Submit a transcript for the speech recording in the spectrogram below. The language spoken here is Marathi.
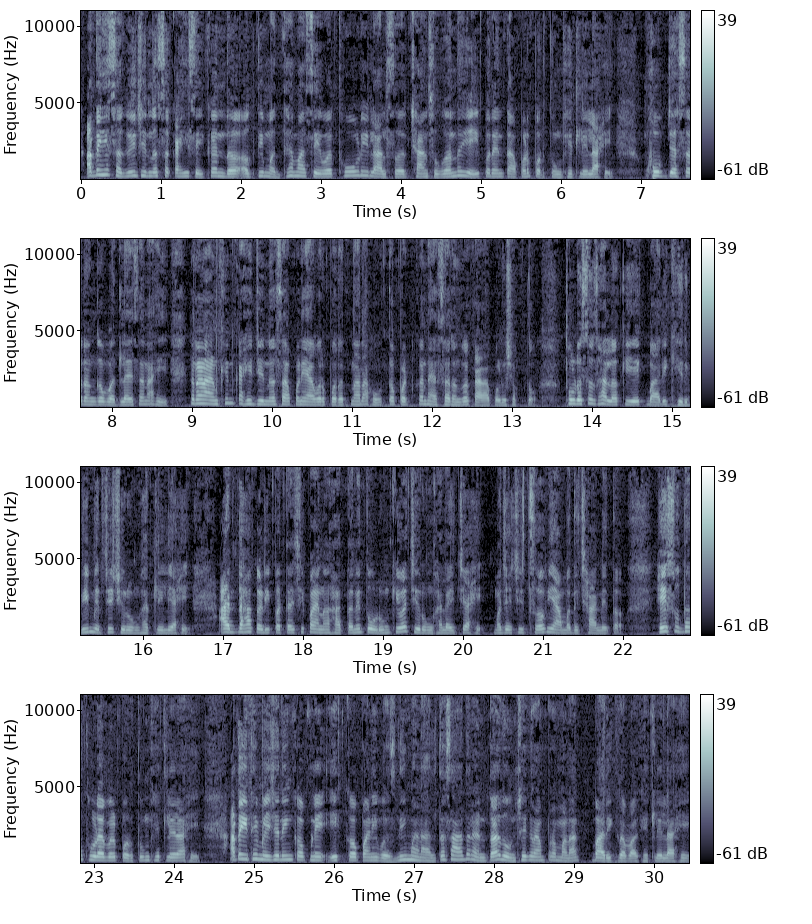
आता ही सगळी जिन्नस काही सेकंद अगदी मध्यमासेवर थोडी लालसर छान सुगंध येईपर्यंत आपण परतून घेतलेला आहे. खूप जास्त रंग बदलायचा नाही कारण आणखीन काही जिन्नस आपण यावर परतणार आहोत तर पटकन याचा रंग काळा पडू शकतो. थोडंसं झालं की एक बारीक हिरवी मिरची चिरून घातलेली आहे. आठ दहा कडीपत्त्याची पानं हाताने तोडून किंवा चिरून घालायची आहे. मजाची चव यामध्ये छान येतं. हे सुद्धा थोडा वेळ परतून घेतलेलं आहे. आता इथे मेजरिंग कपने एक कप आणि वजनी म्हणाल तर साधारणतः दोनशे ग्राम प्रमाणात बारीक रवा घेतलेला आहे.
